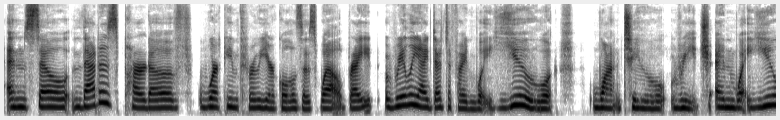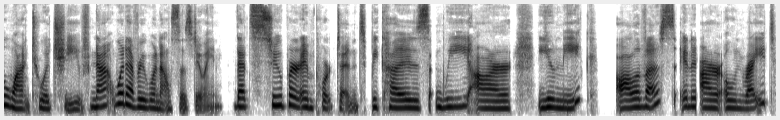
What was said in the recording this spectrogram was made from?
And so that is part of working through your goals as well, right? Really identifying what you want to reach and what you want to achieve, not what everyone else is doing. That's super important because we are unique, all of us in our own right.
